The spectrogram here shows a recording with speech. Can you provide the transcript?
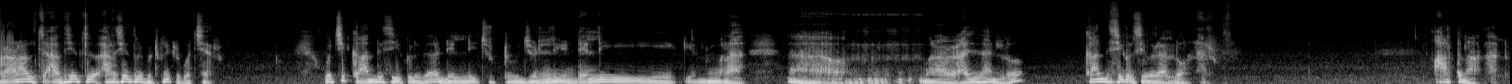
ప్రాణాలు అరచేతులు అరచేతులు పెట్టుకుని ఇక్కడికి వచ్చారు. వచ్చి కాంతిసీకులుగా ఢిల్లీ చుట్టూ ఢిల్లీ ఢిల్లీ మన మన రాజధానిలో కాంతిసీకుల శిబిరాల్లో ఉన్నారు. ఆర్తనాదాలు.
